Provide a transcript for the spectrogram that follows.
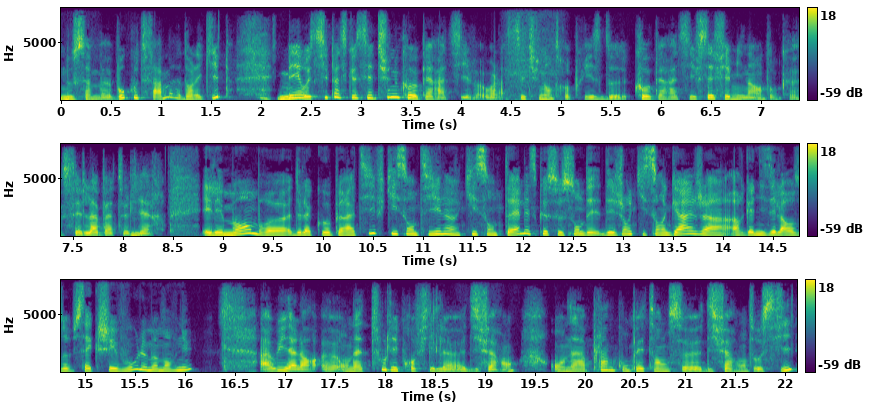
nous sommes beaucoup de femmes dans l'équipe, mais aussi parce que c'est une coopérative. Voilà, c'est une entreprise de coopérative, c'est féminin, donc c'est la batelière. Et les membres de la coopérative, qui sont-ils? Qui sont-elles? Est-ce que ce sont des, des gens qui s'engagent à organiser leurs obsèques chez vous le moment venu? Ah oui, alors euh, on a tous les profils euh, différents, on a plein de compétences euh, différentes aussi.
